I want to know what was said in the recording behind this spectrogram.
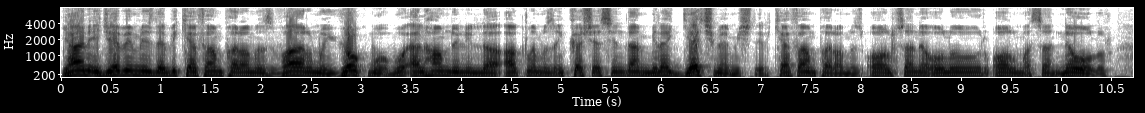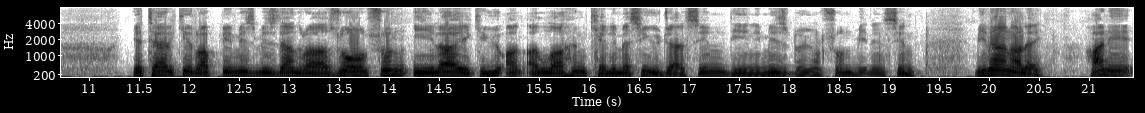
Yani cebimizde bir kefen paramız var mı yok mu? Bu elhamdülillah aklımızın köşesinden bile geçmemiştir. Kefen paramız olsa ne olur, olmasa ne olur? Yeter ki Rabbimiz bizden razı olsun. İlahi ki Allah'ın kelimesi yücelsin, dinimiz duyulsun, bilinsin. Binaenaleyh hani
